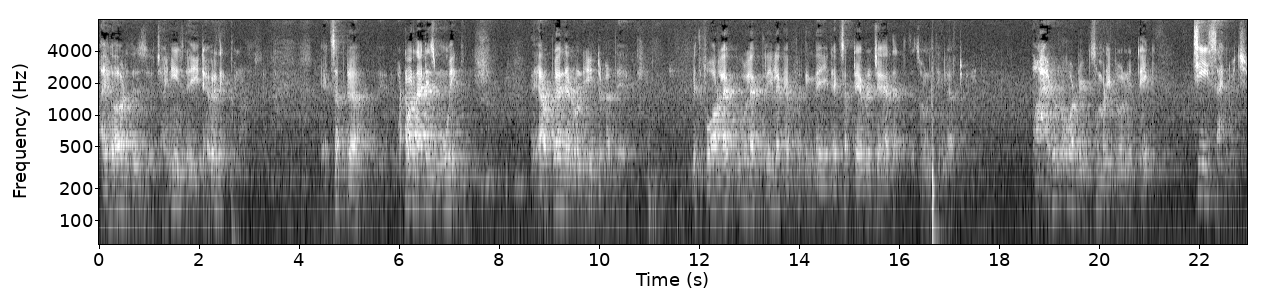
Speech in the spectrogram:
I heard these Chinese they eat everything, you know, except uh, whatever that is moving. Aeroplane they don't eat, but they with four leg, two leg, three leg, everything they eat except table, chair. That, that's the only thing left. Now, I don't know what to eat. Somebody told me take cheese sandwich.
